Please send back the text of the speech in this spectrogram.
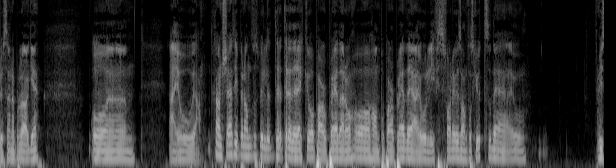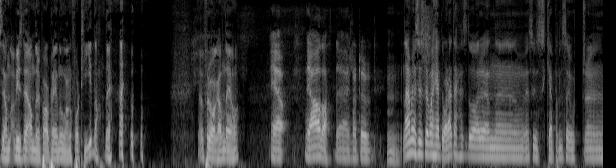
russerne på laget. Og eh, er jo, ja Kanskje jeg tipper han får spille tredje tredjerekke og Powerplay der òg. Og han på Powerplay, det er jo livsfarlig hvis han får skutt. Så det er jo Hvis det, hvis det andre Powerplay noen gang får tid, da. Det er jo Fråga om det òg. Ja. ja da, det er klart det Mm. Nei, men jeg syns det var helt ålreit. Jeg syns det var en eh, Jeg syns Capitals har gjort eh,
